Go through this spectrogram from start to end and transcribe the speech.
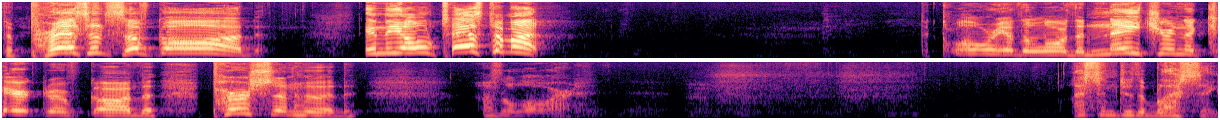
The presence of God in the Old Testament glory of the Lord, the nature and the character of God, the personhood of the Lord. Listen to the blessing.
